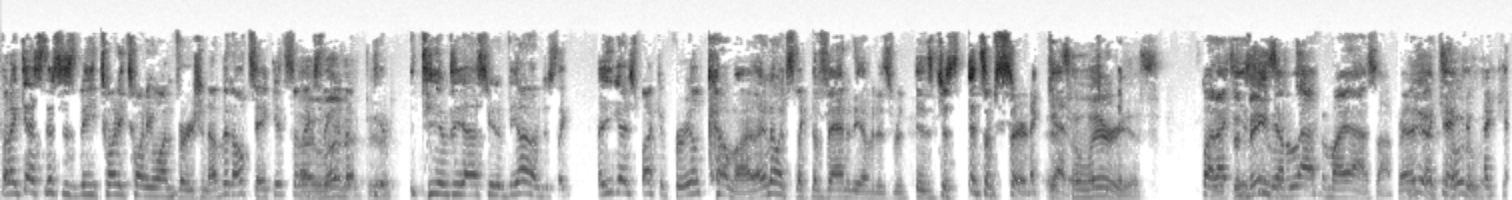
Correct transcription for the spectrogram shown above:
But I guess this is the 2021 version of it. I'll take it. So I next thing I know, it. TMZ asked me to be on. I'm just like, are you guys fucking for real? Come on. I know it's like the vanity of it is is just it's absurd. I get it. It's it. hilarious. But It's I, you see me. I'm laughing my ass off, right? Yeah, I can't, totally. I can't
